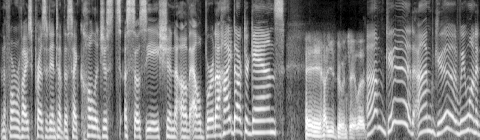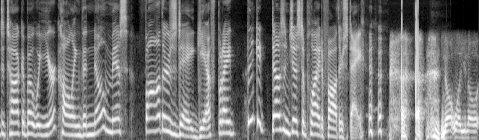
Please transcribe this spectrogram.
and the former vice president of the Psychologists Association of Alberta. Hi, Dr. Ganz. Hey, how you doing, Jaylen? I'm good. I'm good. We wanted to talk about what you're calling the no miss Father's Day gift, but I think it doesn't just apply to Father's Day. no, well, you know,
